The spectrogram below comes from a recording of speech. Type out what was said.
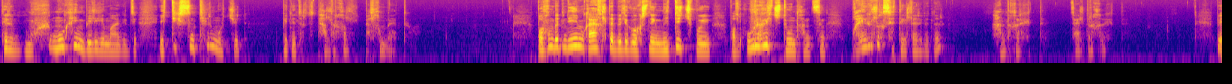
тэр мөнхийн бэлэг юм а гэж итгэсэн тэр мөчөд бидний төрт талархал бэлхэн байдаг. Бурхан бидэнд ийм гайхалтай бэлэг өгснийг мэдэж буй бол үргэлж түүнд хандсан баярлах сэтгэлээр бид нэр хандах хэрэгтэй. Залбирах хэрэгтэй. Би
